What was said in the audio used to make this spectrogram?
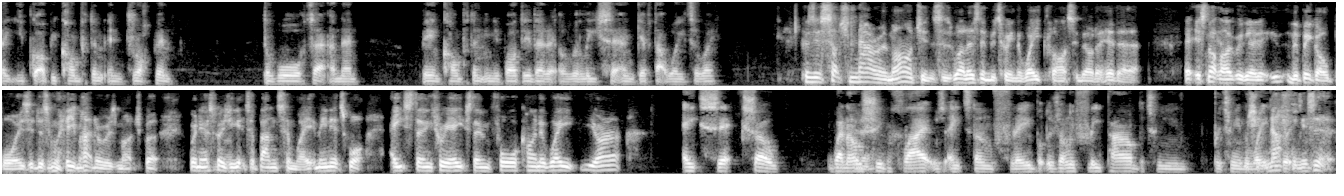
Like you've got to be confident in dropping the water and then being confident in your body that it'll release it and give that weight away. because it's such narrow margins as well, isn't it, between the weight class to be able to hit it. It's not like with the, the big old boys; it doesn't really matter as much. But when I suppose you get to bantamweight, I mean, it's what eight stone three, eight stone four kind of weight you're at. Eight six. So when I was Yeah. super fly, it was eight stone three, but there's only three pound between between the Which is nothing, is it?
